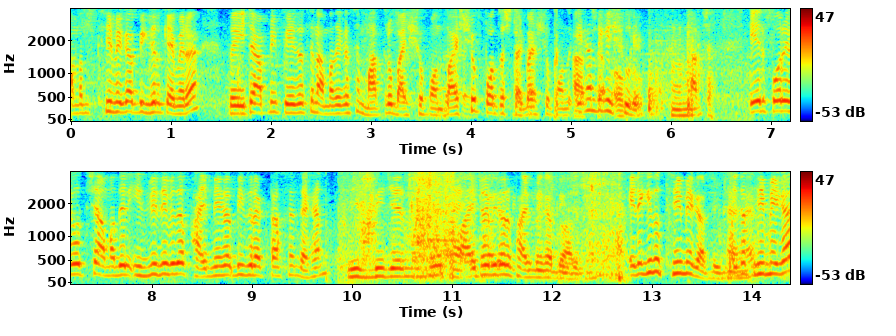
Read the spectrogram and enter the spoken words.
আমাদের থ্রি মেগাপিক্সেল ক্যামেরা তো এটা আপনি পেয়ে যাচ্ছেন আমাদের কাছে মাত্র বাইশশো পঞ্চাশ বাইশশো পঞ্চাশ টাকা। বাইশশো পঞ্চাশ এখান আচ্ছা, থেকে শুরু। আচ্ছা এরপরে হচ্ছে আমাদের ইসবিজিবিতে ফাইভ মেগা পিক্সেল একটা আছে দেখেন। ইসবিজের মধ্যে হ্যাঁ, এটার ভিতরে ফাইভ মেগা পিক্সেল এটা কিন্তু থ্রি মেগা পিক্সেল এটা থ্রি মেগা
